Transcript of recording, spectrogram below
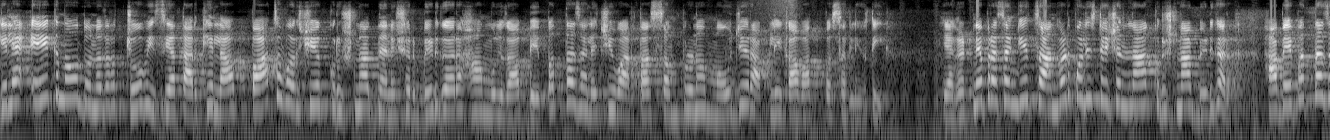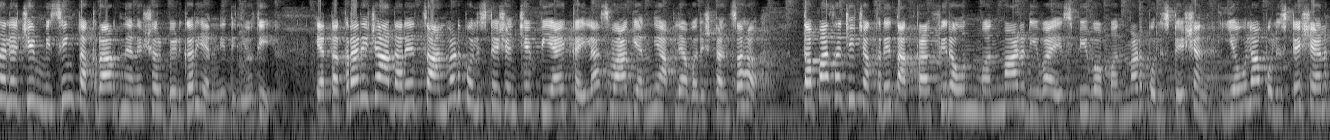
गेल्या एक नऊ दोन हजार चोवीस या तारखेला पाच वर्षीय कृष्णा ज्ञानेश्वर बिडगर हा मुलगा बेपत्ता झाल्याची वार्ता संपूर्ण मौजे रापली गावात पसरली होती. या घटनेप्रसंगी चांदवड पोलीस स्टेशनला कृष्णा बिडगर हा बेपत्ता झाल्याची मिसिंग तक्रार ज्ञानेश्वर बिडगर यांनी दिली होती. या तक्रारीच्या आधारे चांदवड पोलीस स्टेशनचे पी आय कैलास वाघ यांनी आपल्या वरिष्ठांसह तपासाची चक्रे तात्काळ फिरवून मनमाड डीवायएसपी व Manmad police station Yeola police station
